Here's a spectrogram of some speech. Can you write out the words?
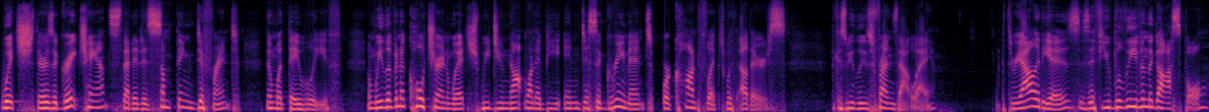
which there is a great chance that it is something different than what they believe. And we live in a culture in which we do not want to be in disagreement or conflict with others because we lose friends that way. But the reality is is if you believe in the gospel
